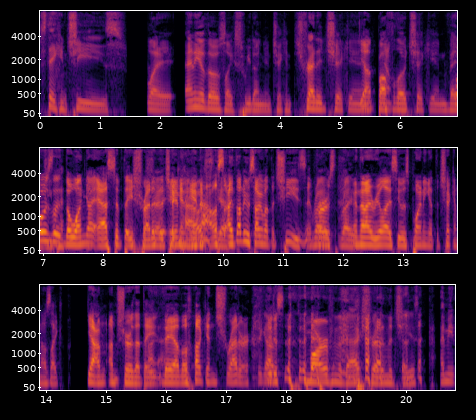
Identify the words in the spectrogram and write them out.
steak and cheese like any of those like sweet onion chicken shredded chicken Yep, buffalo chicken veggie What was the the one guy asked if they shredded, Shredded the chicken in house? Yeah. I thought he was talking about the cheese at right, first, right and then I realized he was pointing at the chicken. I was like, "Yeah, I'm I'm sure that they I- I- they have a fucking shredder. they They got just Marv in the back shredding the cheese. I mean,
